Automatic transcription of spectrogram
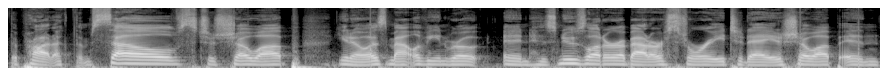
the product themselves, to show up, you know, as Matt Levine wrote in his newsletter about our story today, to show up in,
